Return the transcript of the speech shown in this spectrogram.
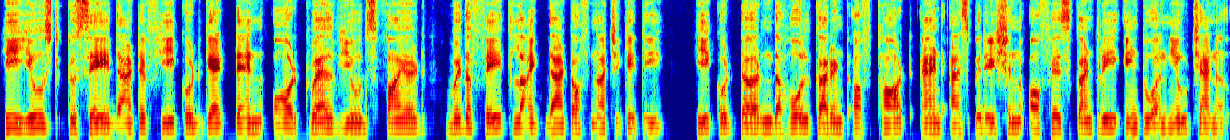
He used to say that if he could get 10 or 12 youths fired with a faith like that of Nachiketi, he could turn the whole current of thought and aspiration of his country into a new channel.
